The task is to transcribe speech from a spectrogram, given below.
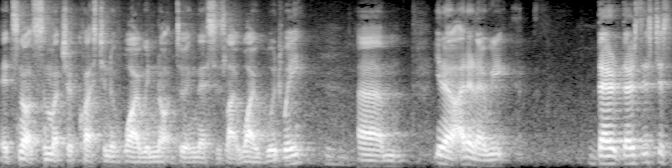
It's not so much a question of why we're not doing this. It's like why would we? Um, you know, I don't know. We there, there's this just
